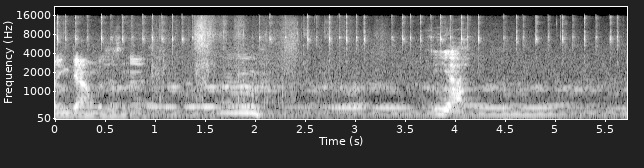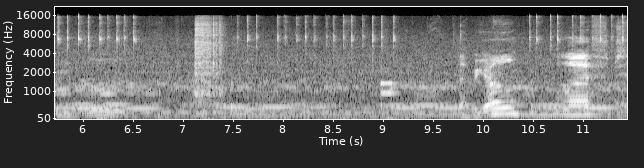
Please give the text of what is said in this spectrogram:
Pointing downwards, isn't it? Yeah. There we go. Left.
